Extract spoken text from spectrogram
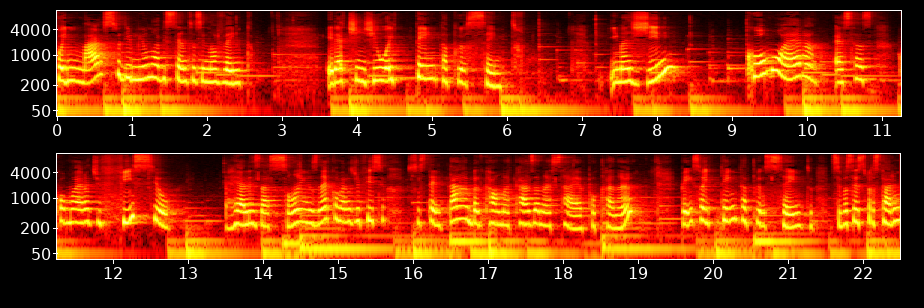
foi em março de 1990. Ele atingiu 80%. Imagine como era essas, como era difícil realizações, né? Como era difícil sustentar, bancar uma casa nessa época, né? Pensa 80%. Se vocês prestarem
